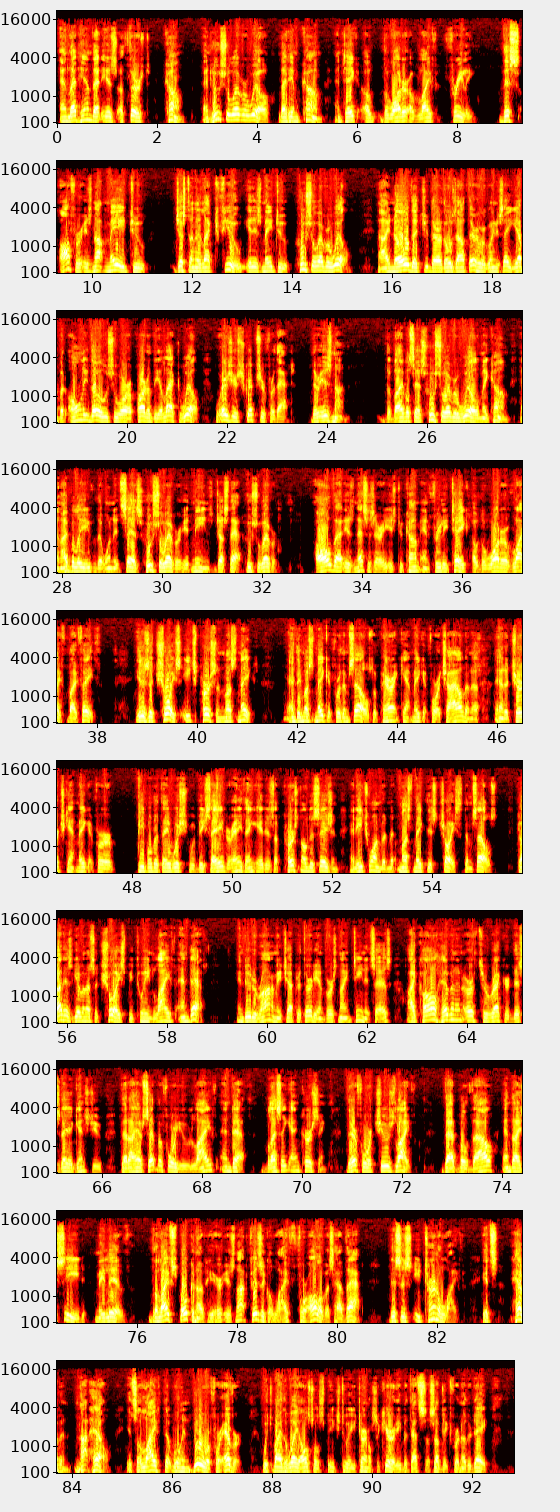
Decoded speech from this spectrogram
And let him that is athirst come. And whosoever will, let him come and take of the water of life freely. This offer is not made to just an elect few. It is made to whosoever will. Now, I know that you, there are those out there who are going to say, yeah, but only those who are a part of the elect will. Where's your scripture for that? There is none. The Bible says whosoever will may come. And I believe that when it says whosoever, it means just that, whosoever. All that is necessary is to come and freely take of the water of life by faith. It is a choice each person must make, and they must make it for themselves. A parent can't make it for a child, and a and a church can't make it for people that they wish would be saved or anything. It is a personal decision, and each one would, must make this choice themselves. God has given us a choice between life and death. In Deuteronomy chapter 30 and verse 19 it says, I call heaven and earth to record this day against you, that I have set before you life and death, blessing and cursing. Therefore choose life, that both thou and thy seed may live. The life spoken of here is not physical life, for all of us have that. This is eternal life. It's heaven, not hell. It's a life that will endure forever, which, by the way, also speaks to eternal security, but that's a subject for another day.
